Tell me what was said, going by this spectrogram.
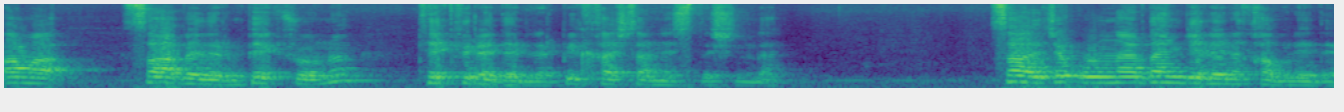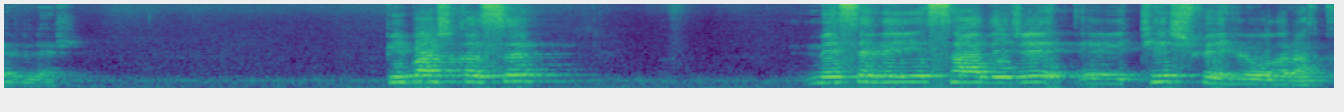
Ama sahabelerin pek çoğunu tekfir ederler birkaç tanesi dışında. Sadece onlardan geleni kabul ederler. Bir başkası meseleyi sadece e, keşf ehli olarak,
